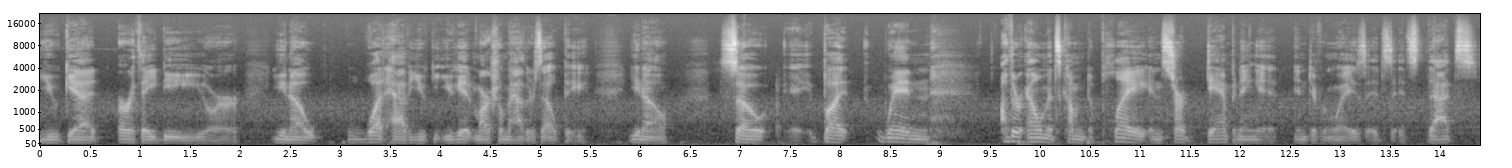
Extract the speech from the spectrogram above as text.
you get earth ad or you know what have you you get marshall mathers lp you know? So but when other elements come into play and start dampening it in different ways it's it's that's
